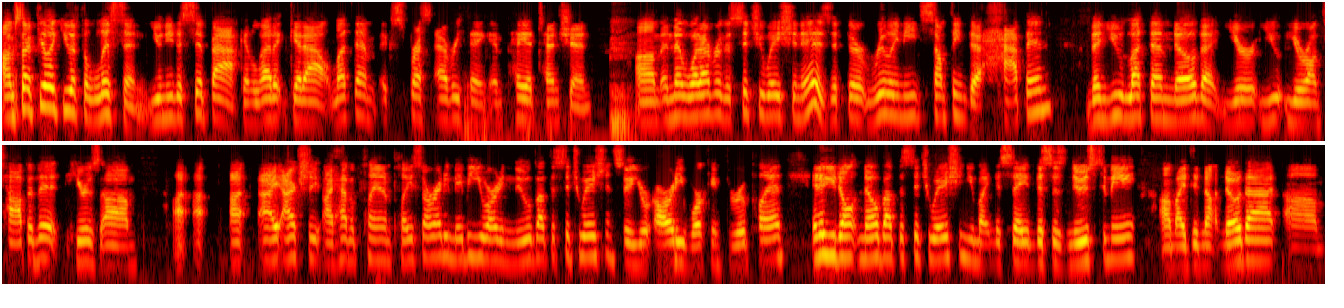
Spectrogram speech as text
Um, so I feel like you have to listen. You need to sit back and let it get out. Let them express everything and pay attention. Um, and then whatever the situation is, if there really needs something to happen, then you let them know that you're you you're on top of it. Here's um, I, I, I actually I have a plan in place already. Maybe you already knew about the situation, so you're already working through a plan. And if you don't know about the situation, you might just say, "This is news to me. Um, I did not know that. Um,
